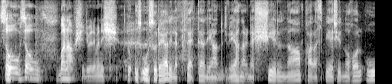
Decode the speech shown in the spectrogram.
So, so, ma nafx, ġviri, minix. U surreali l-effett eh, li għandu, ġviri, aħna rnexxilna bħala spieċi noħol u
